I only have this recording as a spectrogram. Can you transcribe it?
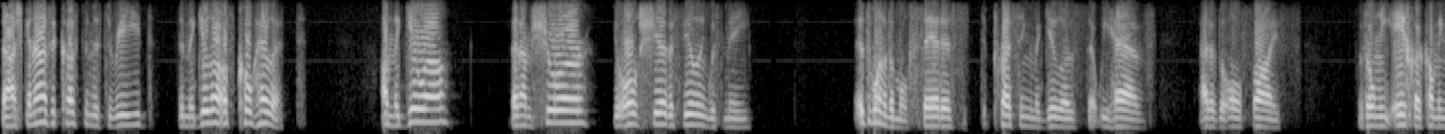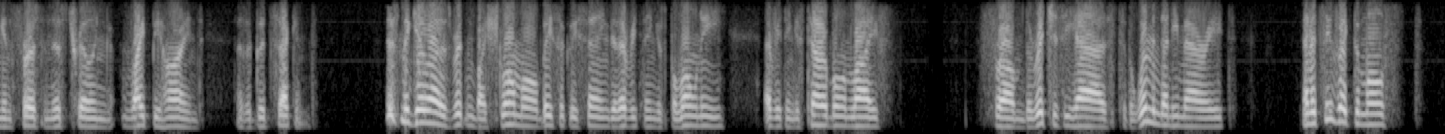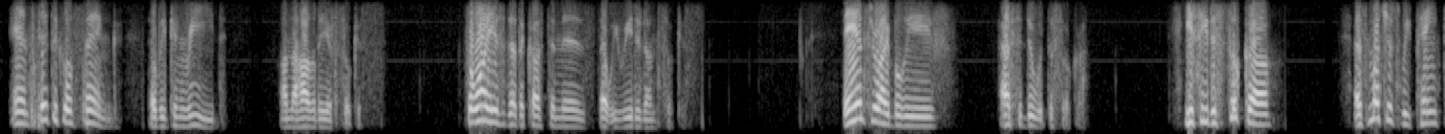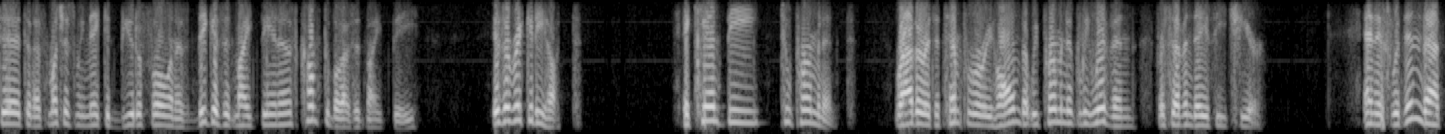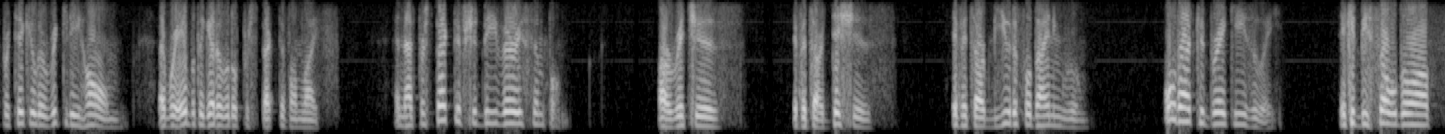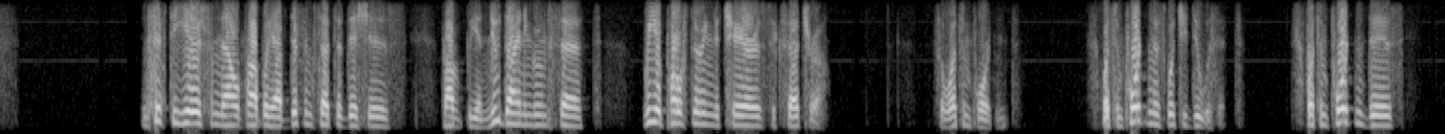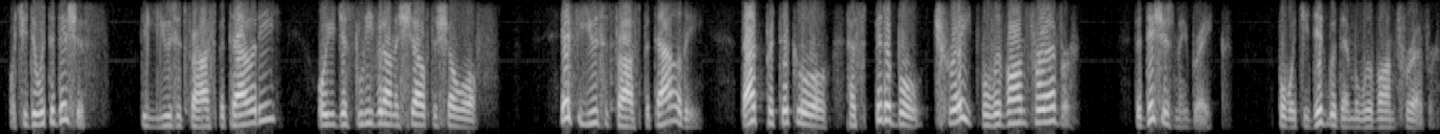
the Ashkenazic custom is to read the Megillah of Kohelet, a Megillah that I'm sure you all share the feeling with me it's one of the most saddest, depressing Megillas that we have out of the all five, with only Eicha coming in first and this trailing right behind as a good second. This Megillah is written by Shlomo, basically saying that everything is baloney, everything is terrible in life, from the riches he has to the women that he married, and it seems like the most antithetical thing that we can read on the holiday of Sukkot. So why is it that the custom is that we read it on Sukkot? The answer, I believe, has to do with the sukkah. You see, the sukkah, as much as we paint it and as much as we make it beautiful and as big as it might be and as comfortable as it might be, is a rickety hut. It can't be too permanent. Rather, it's a temporary home that we permanently live in for seven days each year. And it's within that particular rickety home that we're able to get a little perspective on life. And that perspective should be very simple. Our riches, if it's our dishes, if it's our beautiful dining room, all that could break easily. It could be sold off. In 50 years from now, we'll probably have different sets of dishes, probably a new dining room set, reupholstering the chairs, etc. So what's important? What's important is what you do with it. What's important is what you do with the dishes. Do you use it for hospitality, or you just leave it on the shelf to show off? If you use it for hospitality, that particular hospitable trait will live on forever. The dishes may break, but what you did with them will live on forever.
